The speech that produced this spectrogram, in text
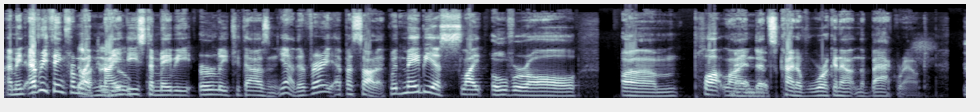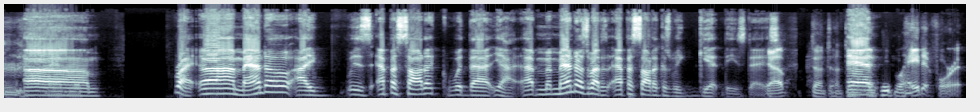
I mean, everything from Doctor like Who. 90s to maybe early 2000. Yeah, they're very episodic with maybe a slight overall um plot line Mando. that's kind of working out in the background. um right. Uh Mando I is episodic with that. Yeah, uh, Mando's about as episodic as we get these days. Yep. Dun, dun, dun. And- And people hate it for it.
